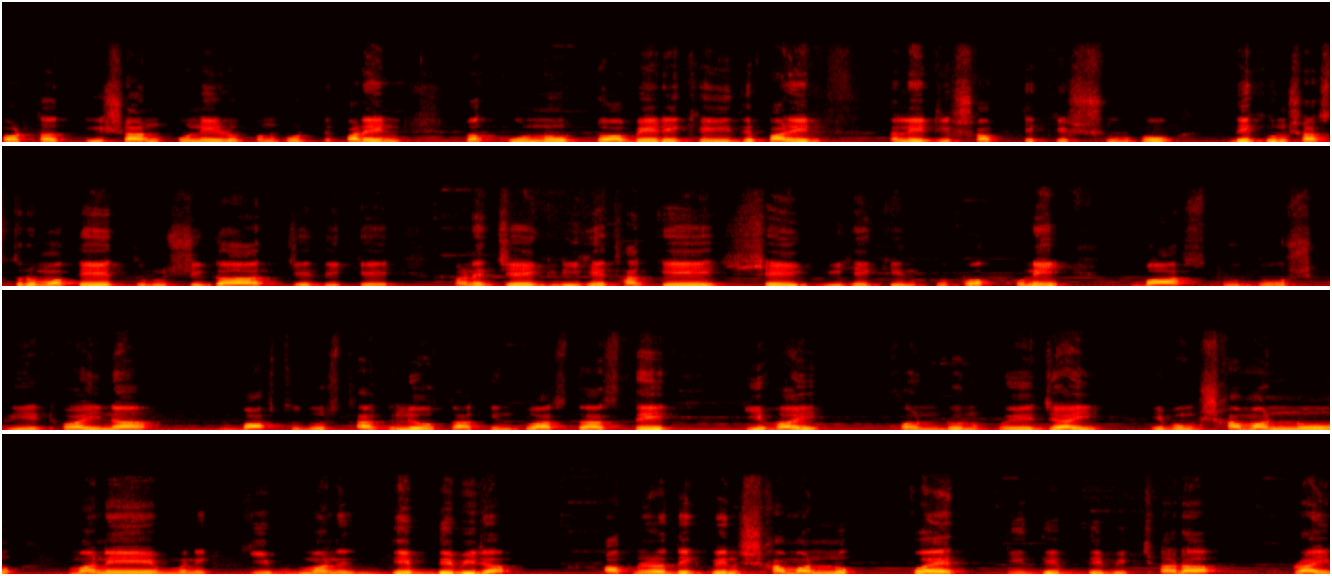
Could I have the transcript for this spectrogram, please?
অর্থাৎ ঈশান কোণে রোপণ করতে পারেন বা কোনো টবে রেখে দিতে পারেন, তাহলে এটি সব থেকে শুভ। দেখুন শাস্ত্র মতে তুলসী গাছ যেদিকে মানে যে গৃহে থাকে, সেই গৃহে কিন্তু কখনোই বাস্তু দোষ ক্রিয়েট হয় না। বাস্তু দোষ থাকলেও তা কিন্তু আস্তে আস্তে কি হয়? খণ্ডন হয়ে যায় এবং সামান্য মানে মানে কি মানে দেবদেবীরা আপনারা দেখবেন সামান্য কয়েকটি দেবদেবী ছাড়া প্রায়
